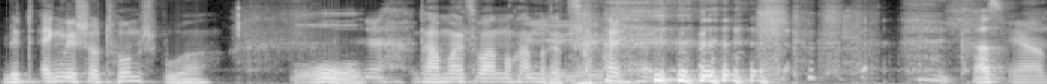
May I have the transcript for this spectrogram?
mit englischer Tonspur. Oh, Ja. Damals waren noch andere. Zeiten. krass. Ja.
